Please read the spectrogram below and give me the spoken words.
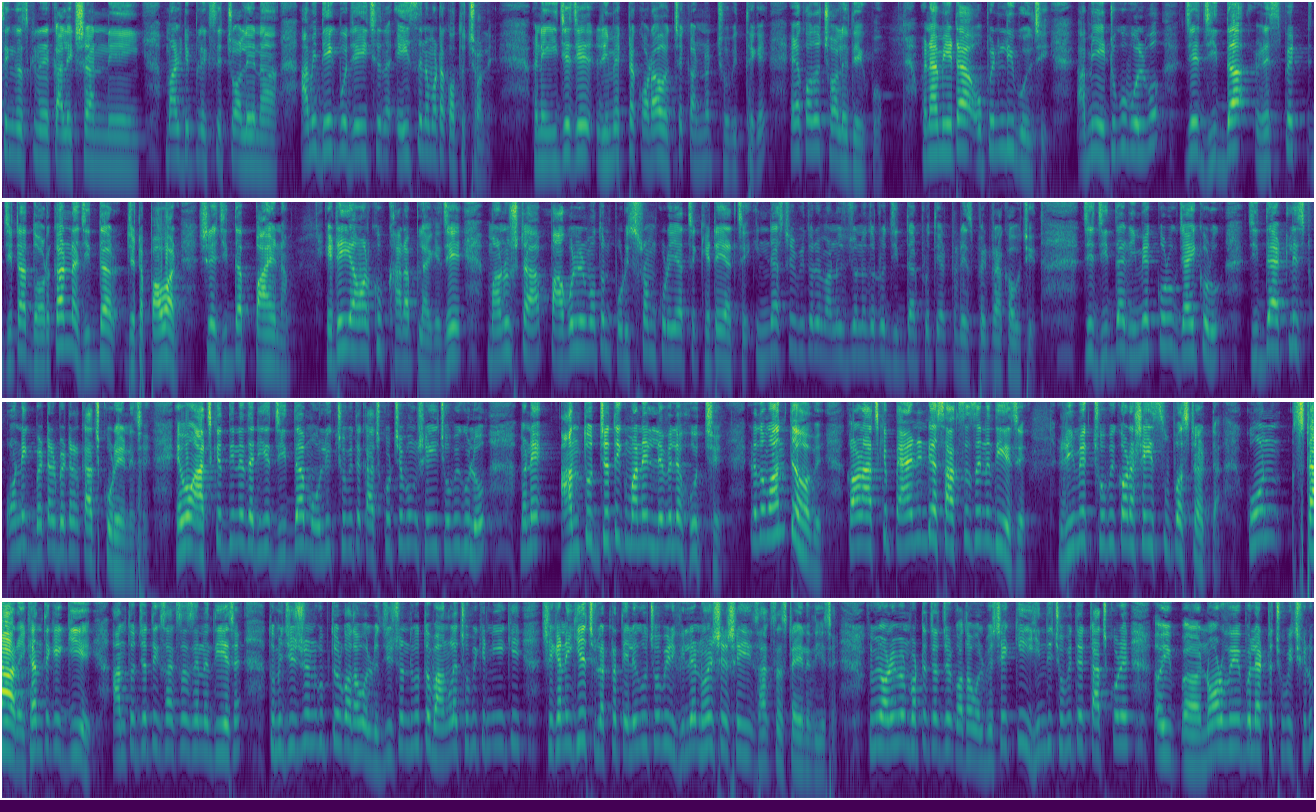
সিঙ্গল স্ক্রিনের কালেকশান নেই মাল্টিপ্লেক্সে চলে না। আমি দেখব যে এই এই সিনেমাটা কত চলে। মানে এই যে যে রিমেকটা করা হচ্ছে কান্নার ছবির থেকে, এটা কত চলে দেখব? মানে আমি এটা ওপেনলি বলছি। আমি এটুকু বলব যে জিদ্দা রেসপেক্ট যেটা দরকার না, জিদ্দার যেটা পাওয়ার সেটা জিদ্দা পায় না। এটাই আমার খুব খারাপ লাগে যে মানুষটা পাগলের মতন পরিশ্রম করে যাচ্ছে, খেটে যাচ্ছে। ইন্ডাস্ট্রির ভিতরে মানুষজনেদেরও জিদ্দার প্রতি একটা রেসপেক্ট রাখা উচিত। যে জিদ্দা রিমেক করুক, যাই করুক, জিদ্দা অ্যাটলিস্ট অনেক বেটার বেটার কাজ করে এনেছে। এবং আজকের দিনে দাঁড়িয়ে জিদ্দা মৌলিক ছবিতে কাজ করছে এবং সেই ছবিগুলো মানে আন্তর্জাতিক মানের লেভেলে হচ্ছে। এটা তো মানতে হবে। কারণ আজকে প্যান ইন্ডিয়া সাকসেস এনে দিয়েছে। রিমেক ছবি করা সেই সুপারস্টারটা কোন স্টার এখান থেকে গিয়ে আন্তর্জাতিক সাকসেস এনে দিয়েছে? তুমি জিশন গুপ্তর কথা বলবে। জিশন গুপ্ত বাংলা ছবিকে নিয়ে কি সেখানে গিয়েছিল? একটা তেলেগু ছবির ভিলেন হয়ে সে সেই সাকসেসটা এনে দিয়েছে। তুমি অনির্বাণ ভট্টাচার্যের কথা বলবে, সে কি হিন্দি ছবিতে কাজ করে ওই নরওয়ে বলে একটা ছবি ছিল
